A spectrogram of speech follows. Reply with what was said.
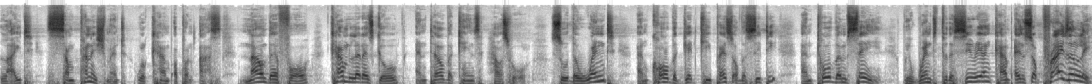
light, some punishment will come upon us. Now, therefore, come, let us go and tell the king's household. So they went and called the gatekeepers of the city and told them, saying, We went to the Syrian camp, and surprisingly,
